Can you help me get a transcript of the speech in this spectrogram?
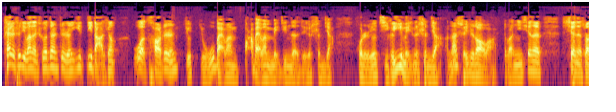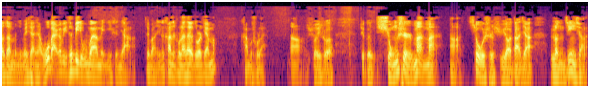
开着十几万的车，但是这人一一打听，我操，这人有有五百万、八百万美金的这个身价，或者有几个亿美金的身价，那谁知道啊？对吧？你现在现在算算吧，你们想想，五百个比特币就五百万美金身价了。对吧？你能看得出来他有多少钱吗？看不出来啊！所以说，这个熊市漫漫啊，就是需要大家冷静下来。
